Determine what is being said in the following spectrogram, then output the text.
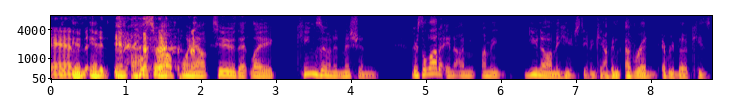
and and, and, and also i'll point out too that like king's own admission there's a lot of and i'm i mean you know I'm a huge Stephen King. I've been I've read every book he's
